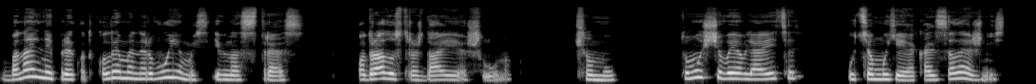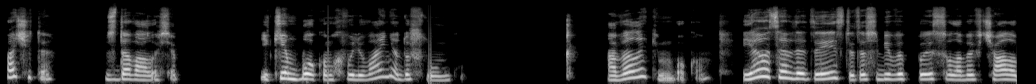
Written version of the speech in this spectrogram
Банальний приклад, коли ми нервуємось і в нас стрес, одразу страждає шлунок. Чому? Тому що, виявляється, у цьому є якась залежність. Бачите? Здавалося б, яким боком хвилювання до шлунку, а великим боком. Я оце в дитинстві це собі виписувала, вивчала.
